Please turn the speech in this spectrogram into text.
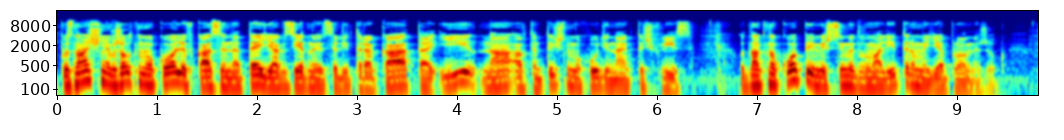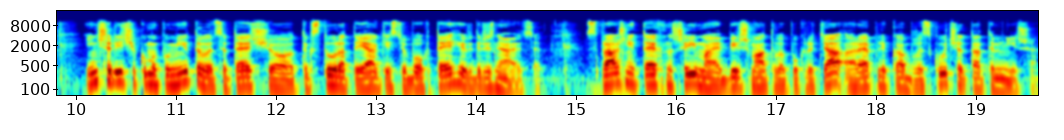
Позначення в жовтому колі вказує на те, як з'єднується літера К та І на автентичному худі Nike Touch Однак на копії між цими двома літерами є проміжок. Інша річ, яку ми помітили, це те, що текстура та якість обох тегів відрізняються. Справжній тег на шиї має більш матове покриття, а репліка блискуча та темніша.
